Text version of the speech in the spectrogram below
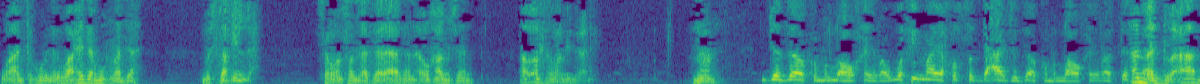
وأن تكون الواحدة مفردة مستقلة سواء صلى ثلاثا أو خمسا أو أكثر من ذلك. نعم. جزاكم الله خيرا. وفيما يخص الدعاء جزاكم الله خيرا. أما الدعاء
